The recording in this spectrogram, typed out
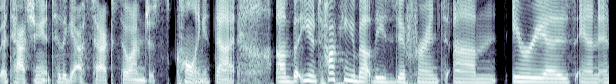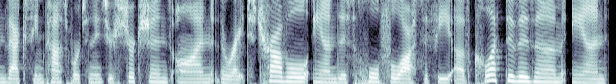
attaching it to the gas tax. So I'm just calling it that. Um, but you know, talking about these different um, areas and and vaccine passports and these restrictions on the right to travel and this whole philosophy of collectivism and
